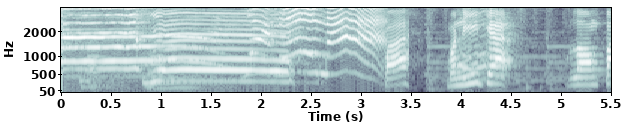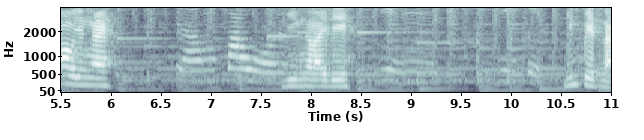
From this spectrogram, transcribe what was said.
เลยเย้ไปวันนี้จะลองเป้ายังไง ลองเป่ายิงอะไรดี ยิงยิงเป็ดยิงเป็ดไหน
